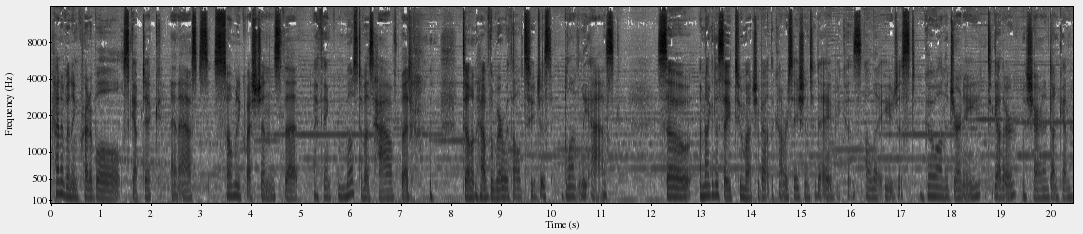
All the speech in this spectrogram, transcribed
kind of an incredible skeptic and asks so many questions that I think most of us have, but don't have the wherewithal to just bluntly ask. So I'm not going to say too much about the conversation today because I'll let you just go on the journey together with Sharon and Duncan.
